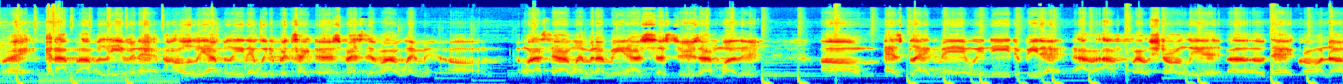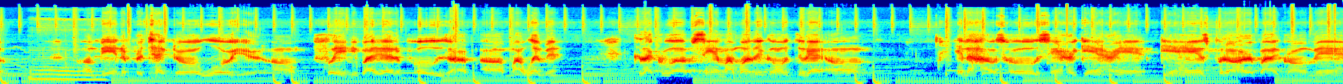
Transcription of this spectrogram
Right, and I, I believe in that wholly. I believe that we the protector, especially of our women. Mean our sisters, our mothers. Um, as black men, we need to be that. I, I felt strongly uh, of that growing up, mm. um, being a protector or a warrior um, for anybody that opposes our, uh, my women. Because I grew up seeing my mother going through that um, in the household, seeing her getting her hand, getting hands put on her by a grown man,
